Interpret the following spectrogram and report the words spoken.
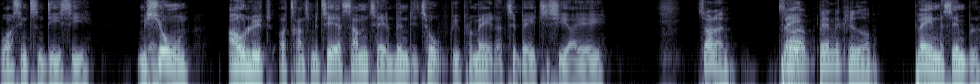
Washington D.C. Mission. Aflyt og transmittere samtale mellem de to diplomater tilbage til CIA. Sådan. Så Plan- er bændekriget op. Planen er simpel.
